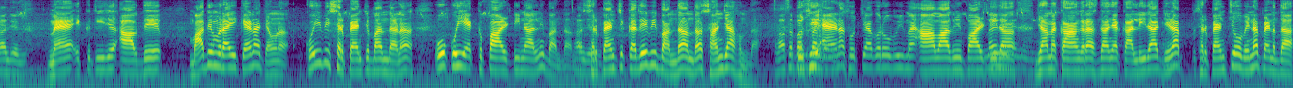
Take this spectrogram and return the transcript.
ਹਾਂਜੀ ਹਾਂਜੀ। ਮੈਂ ਇੱਕ ਚੀਜ਼ ਆਪਦੇ ਮਾਧਿਅਮ ਰਾਹੀਂ ਕਹਿਣਾ ਚਾਹਣਾ ਕੋਈ ਵੀ ਸਰਪੰਚ ਬਣਦਾ ਨਾ ਉਹ ਕੋਈ ਇੱਕ ਪਾਰਟੀ ਨਾਲ ਨਹੀਂ ਬਣਦਾ ਹੁੰਦਾ। ਹਾਂਜੀ। ਸਰਪੰਚ ਕਦੇ ਵੀ ਬਣਦਾ ਹੁੰਦਾ ਸਾਂਝਾ ਹੁੰਦਾ। ਹਾਂ ਸਰਪੰਚ ਤੁਸੀਂ ਐ ਨਾ ਸੋਚਿਆ ਕਰੋ ਵੀ ਮੈਂ ਆਮ ਆਦਮੀ ਪਾਰਟੀ ਨਹੀਂ, ਦਾ ਨਹੀਂ, ਨਹੀਂ, ਜਾਂ ਮੈਂ ਕਾਂਗਰਸ ਦਾ ਜਾਂ ਅਕਾਲੀ ਦਾ ਜਿਹੜਾ ਸਰਪੰਚ ਹੋਵੇ ਨਾ ਪਿੰਡ ਦਾ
